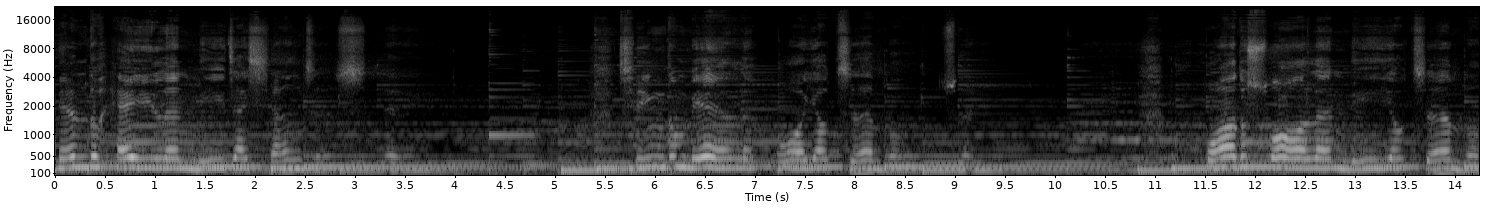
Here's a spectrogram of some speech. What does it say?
天都黑了，你在想着谁？情都灭了，我要怎么追？话都说了，你又怎么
